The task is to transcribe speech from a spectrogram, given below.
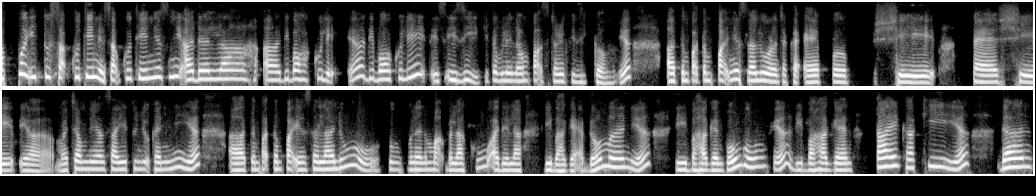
Apa itu subcutaneous? Subcutaneous ni adalah uh, di bawah kulit. Ya, di bawah kulit is easy. Kita boleh nampak secara fizikal. Ya, uh, tempat-tempatnya selalu orang cakap apple shape, pear shape ya macam yang saya tunjukkan ini ya uh, tempat-tempat yang selalu pengumpulan lemak berlaku adalah di bahagian abdomen ya di bahagian punggung ya di bahagian thigh kaki ya dan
